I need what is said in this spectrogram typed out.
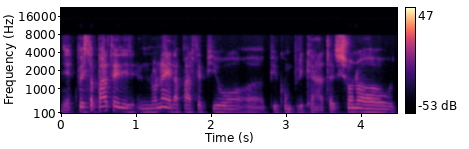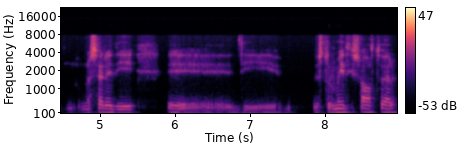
Eh, Questa parte non è la parte più, eh, più complicata, ci sono una serie di, eh, di strumenti software,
